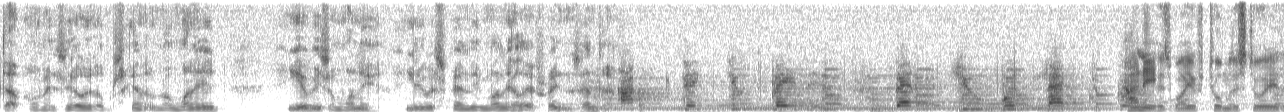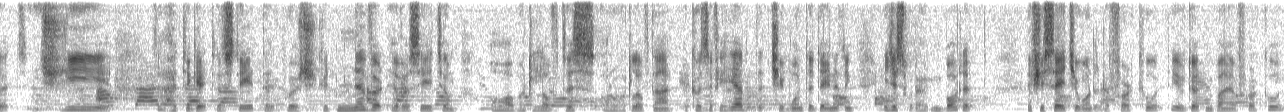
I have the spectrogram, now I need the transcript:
tap him and say, look, I'm scared of no money. He'd give you some money. He was spending money left, right and centre. I could take you to places that you would like to go. Annie, his wife, told me the story that she had to get to the state that where she could never ever say to him, "Oh, I would love this" or "I would love that," because if he heard that she wanted anything, he just went out and bought it. If she said she wanted a fur coat, he would go out and buy a fur coat.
